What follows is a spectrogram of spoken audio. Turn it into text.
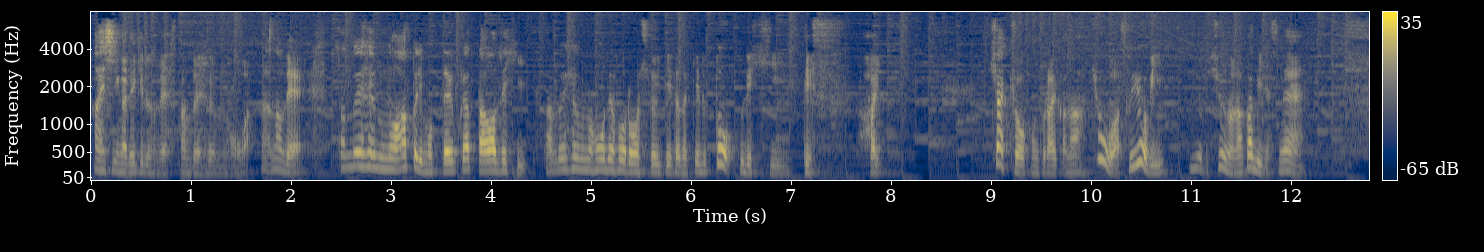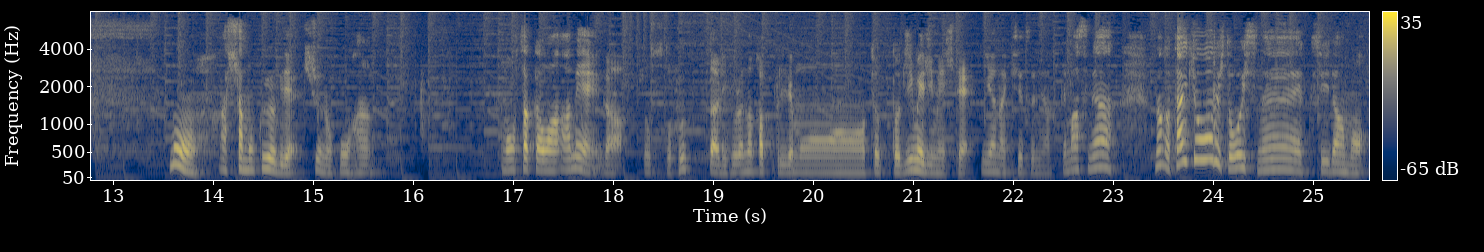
配信ができるので、スタンド FM の方は。なので、スタンド FM のアプリ持ってる方は、ぜひ、スタンド FM の方でフォローしておいていただけると嬉しいです。はい。じゃあ今日はこのくらいかな。今日は水曜日水曜日、週の中日ですね。もう、明日木曜日で週の後半。大阪は雨がちょっと降ったり降らなかったりでも、ちょっとジメジメして嫌な季節になってますが、なんか体調悪い人多いですね、薬ダウンも。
